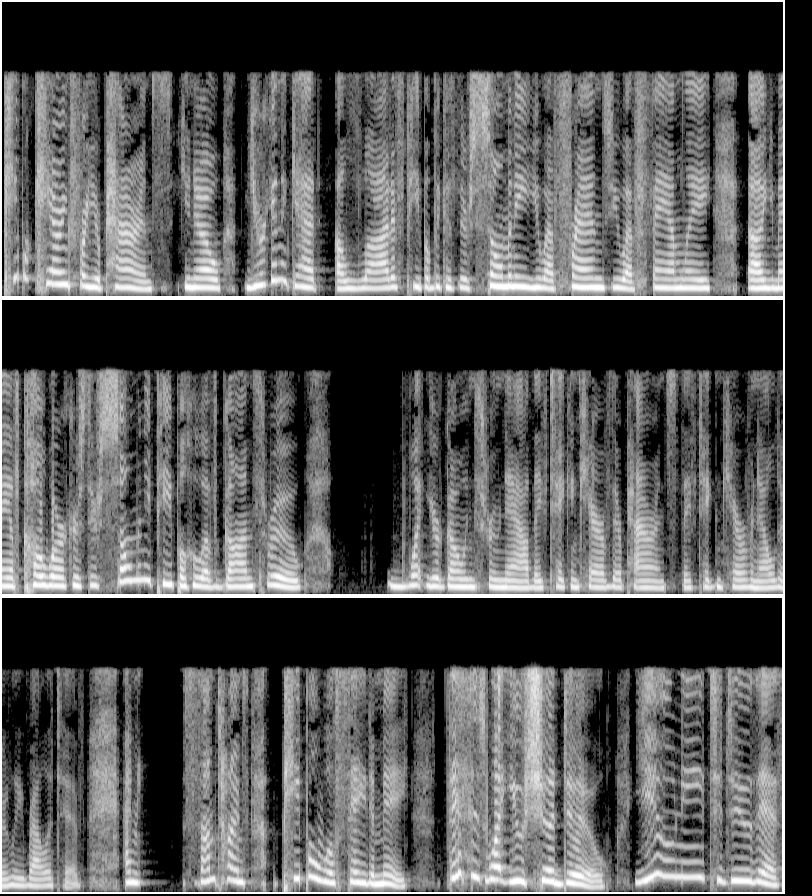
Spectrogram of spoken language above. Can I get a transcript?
People caring for your parents, you know, you're going to get a lot of people because there's so many. You have friends, you have family, uh, you may have coworkers. There's so many people who have gone through what you're going through now. They've taken care of their parents, they've taken care of an elderly relative. And sometimes people will say to me, This is what you should do. You need to do this.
